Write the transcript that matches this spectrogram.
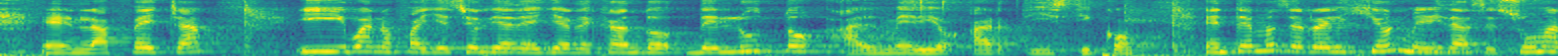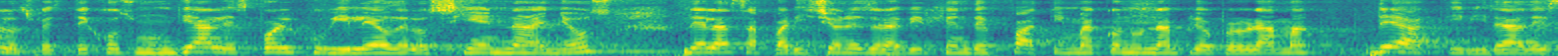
en la fecha y bueno, falleció el día de ayer dejando de luto al medio artístico. En temas de religión, Mérida se suma a los festejos mundiales por el jubileo de los 100 años de las apariciones de la Virgen de Fátima con un amplio programa de actividades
